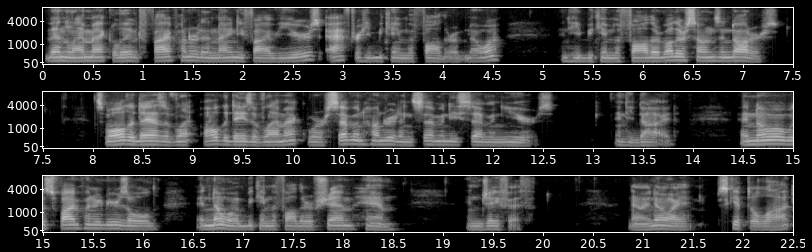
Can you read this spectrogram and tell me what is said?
Then Lamech lived 595 years after he became the father of Noah, and he became the father of other sons and daughters. So all the days of all the days of Lamech were 777 years, and he died. And Noah was 500 years old, and Noah became the father of Shem, Ham, and Japheth. Now I know I skipped a lot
